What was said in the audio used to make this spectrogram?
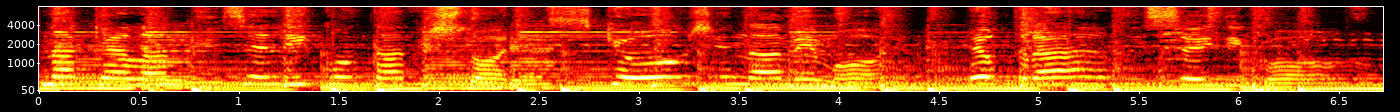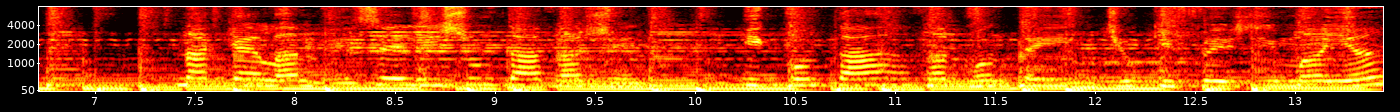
Naquela mesa ele contava histórias que hoje na memória eu trago e sei de cor. Naquela mesa ele juntava a gente e contava contente o que fez de manhã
